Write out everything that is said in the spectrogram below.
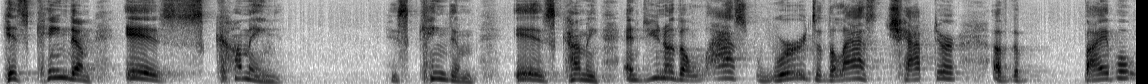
His kingdom is coming. His kingdom is coming. And do you know the last words of the last chapter of the Bible,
